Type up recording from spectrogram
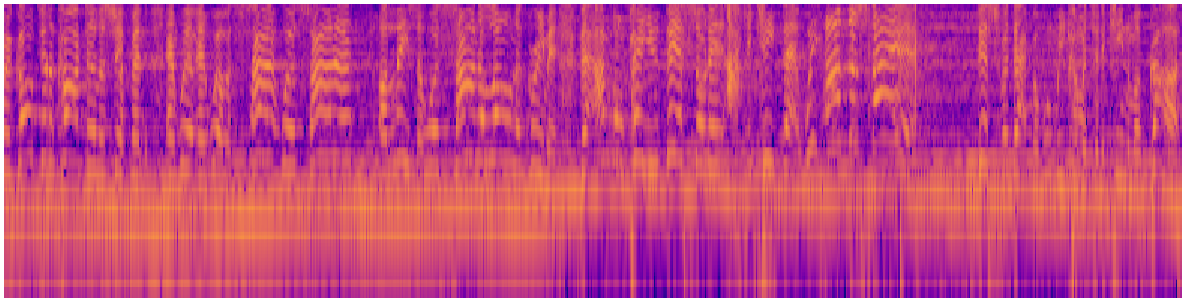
We'll go to the car dealership and, and, we'll, and we'll, sign, we'll sign a lease or we'll sign a loan agreement that I'm going to pay you this so that I can keep that. We understand this for that. But when we come into the kingdom of God,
